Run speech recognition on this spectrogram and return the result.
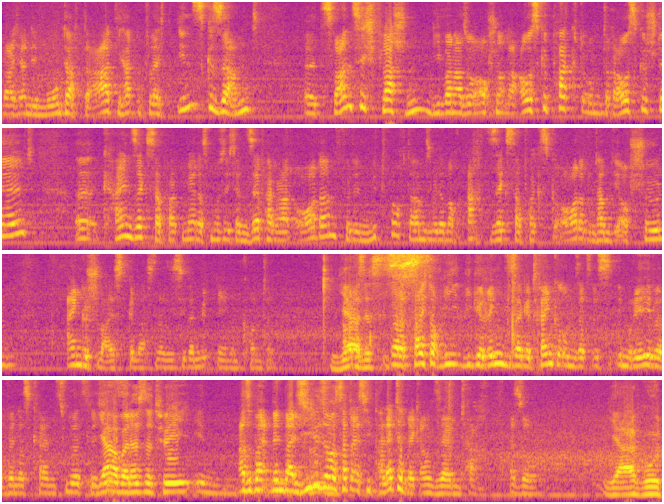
war ich an dem Montag da, die hatten vielleicht insgesamt äh, 20 Flaschen, die waren also auch schon alle ausgepackt und rausgestellt. Äh, kein Sechserpack mehr, das muss ich dann separat ordern für den Mittwoch. Da haben sie wieder noch acht Sechserpacks geordert und haben die auch schön eingeschweißt gelassen, dass ich sie dann mitnehmen konnte. Ja, aber das, aber das zeigt doch, wie, wie gering dieser Getränkeumsatz ist im Rewe, wenn das kein zusätzliches ja, aber das ist natürlich. Also bei, wenn bei Lidl sowas hat, da ist die Palette weg am selben Tag. Also, Ja, gut.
